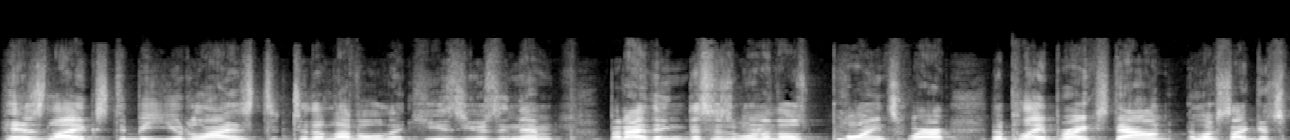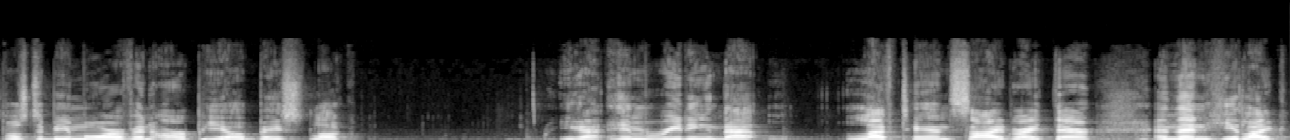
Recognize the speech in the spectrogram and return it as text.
his legs to be utilized to the level that he's using them. But I think this is one of those points where the play breaks down. It looks like it's supposed to be more of an RPO based look. You got him reading that left hand side right there, and then he like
